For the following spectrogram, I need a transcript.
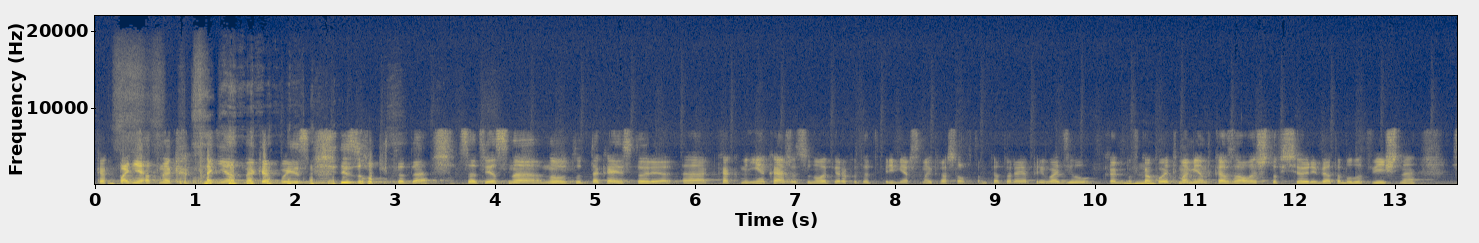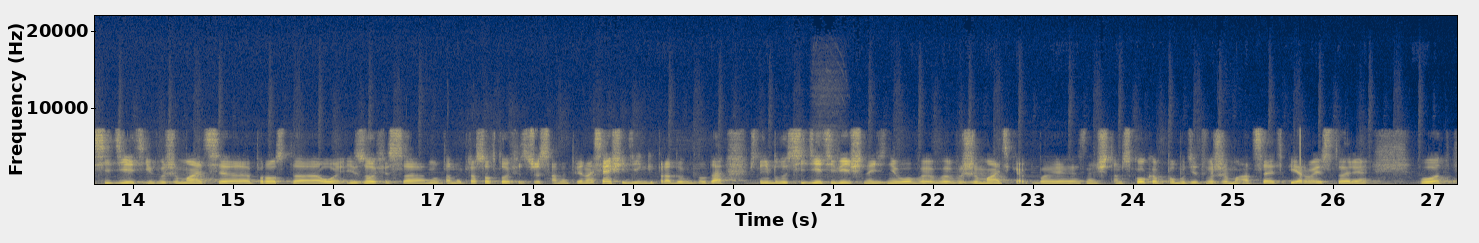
как понятно, как понятно, как бы из, из опыта, да. Соответственно, ну, тут такая история. Э, как мне кажется, ну, во-первых, вот этот пример с Microsoft, который я приводил, как бы mm-hmm. в какой-то момент казалось, что все, ребята будут вечно сидеть и выжимать э, просто о, из офиса, ну, там, Microsoft Office же самый приносящий деньги продукт был, да, что они будут сидеть и вечно из него вы, вы, выжимать, как бы, значит, там, сколько будет выжиматься, это первая история, вот.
